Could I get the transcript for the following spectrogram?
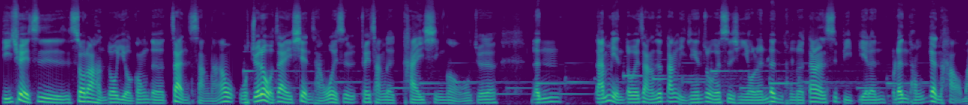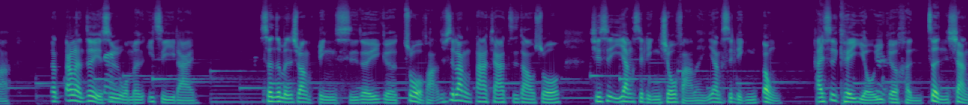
的确是受到很多有功的赞赏然后我觉得我在现场我也是非常的开心哦。我觉得人难免都会这样，就当你今天做个事情有人认同的，当然是比别人不认同更好嘛。那当然这也是我们一直以来。甚至们希望秉持的一个做法，就是让大家知道说，其实一样是灵修法门，一样是灵动，还是可以有一个很正向、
